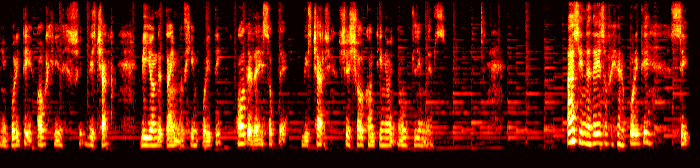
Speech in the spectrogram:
impurity or his discharge beyond the time of his impurity, all the days of the discharge she shall continue in uncleanness. As in the days of her purity, she,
